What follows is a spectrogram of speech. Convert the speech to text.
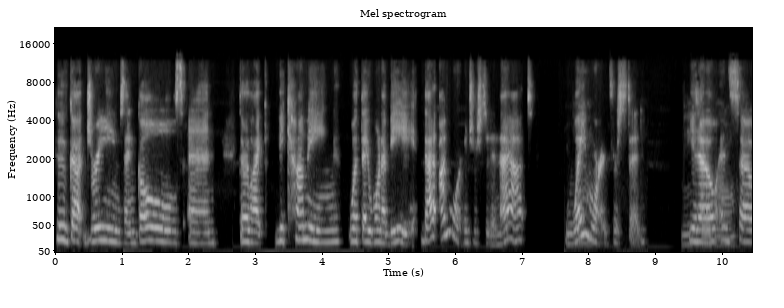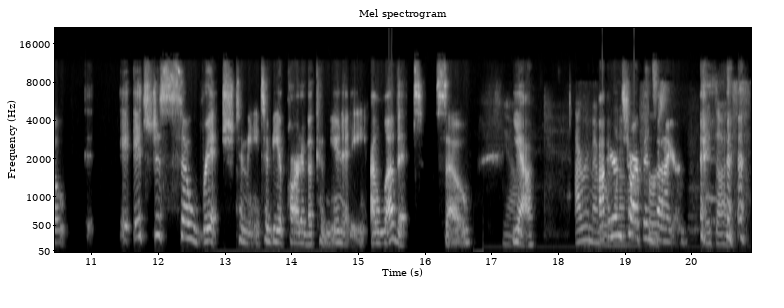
who've got dreams and goals and they're like becoming what they want to be. That I'm more interested in that, way more interested, me you know, and so it, it's just so rich to me to be a part of a community. I love it. So, yeah. yeah. I remember iron sharpens first, iron. it does.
